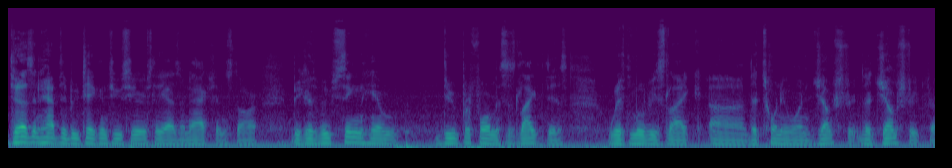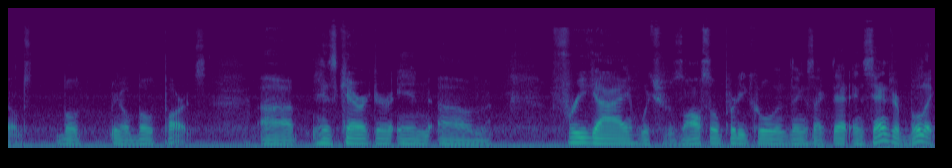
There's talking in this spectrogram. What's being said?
doesn't have to be taken too seriously as an action star because we've seen him do performances like this with movies like uh, the 21 Jump Street, the Jump Street films, both you know both parts. Uh, his character in um, Free Guy, which was also pretty cool and things like that. And Sandra Bullock,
